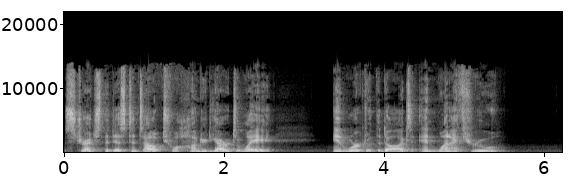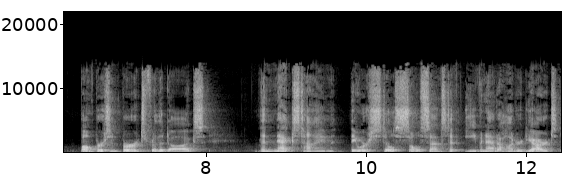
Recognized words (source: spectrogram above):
stretched the distance out to 100 yards away and worked with the dogs. And when I threw bumpers and birds for the dogs, the next time, they were still so sensitive, even at 100 yards,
